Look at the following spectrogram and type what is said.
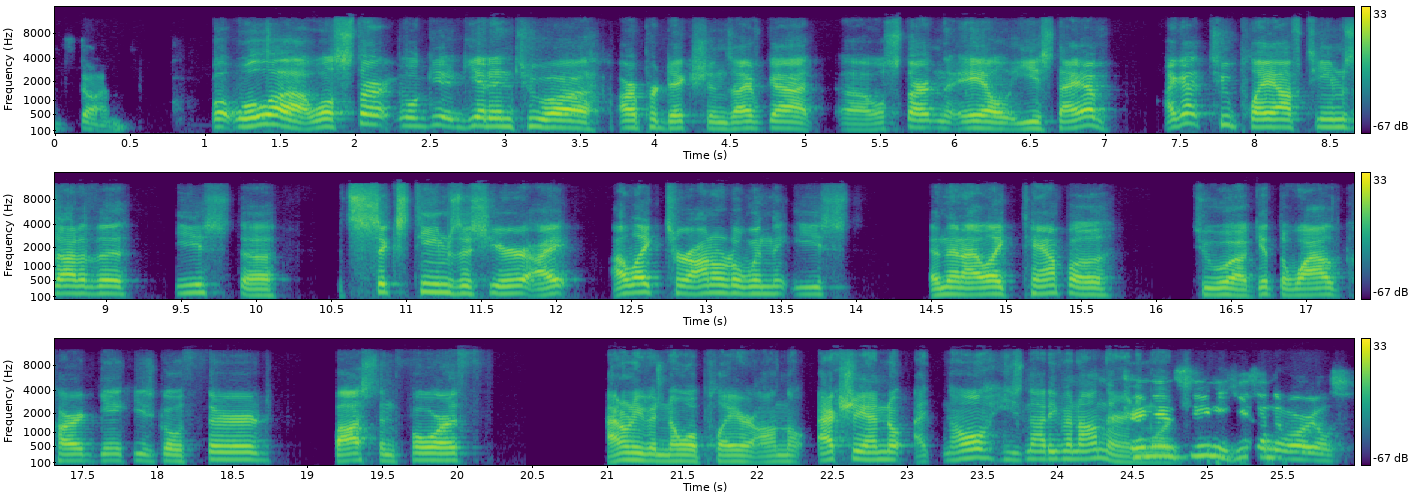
it's done. But we'll uh we'll start we'll get get into uh our predictions. I've got uh we'll start in the AL East. I have I got two playoff teams out of the East. Uh it's six teams this year. I I like Toronto to win the East, and then I like Tampa to uh, get the wild card. Yankees go third, Boston fourth. I don't even know a player on the. Actually, I know. I no, he's not even on there anymore. Mancini, he's on the Orioles.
